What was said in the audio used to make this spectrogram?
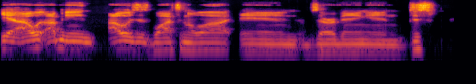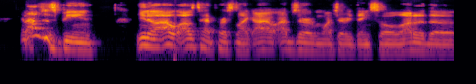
Yeah, I I mean, I was just watching a lot and observing and just, and I was just being, you know, I, I was the type person like I, I observe and watch everything. So a lot of the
